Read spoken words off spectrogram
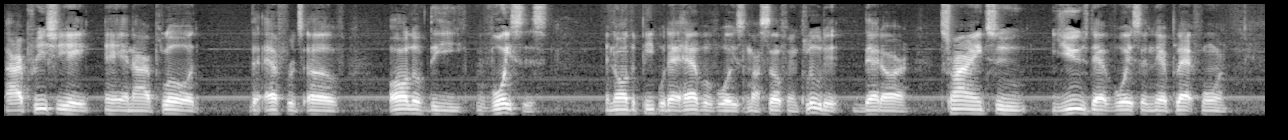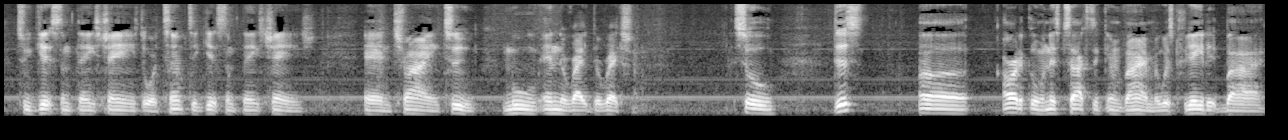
I appreciate and I applaud the efforts of all of the voices and all the people that have a voice, myself included, that are trying to use that voice in their platform to get some things changed or attempt to get some things changed and trying to move in the right direction. So, this uh, article in this toxic environment was created by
